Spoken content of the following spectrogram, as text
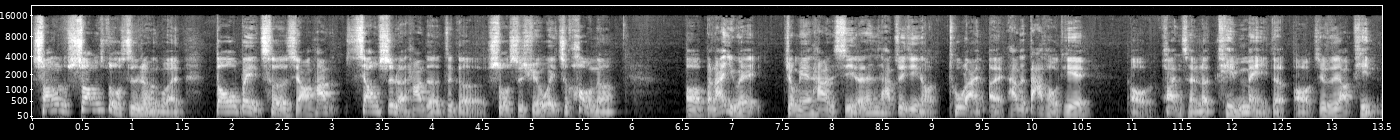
双双硕士论文都被撤销，他消失了他的这个硕士学位之后呢，呃本来以为就没他的戏了，但是他最近哦突然哎他的大头贴哦换成了挺美的哦，就是要挺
